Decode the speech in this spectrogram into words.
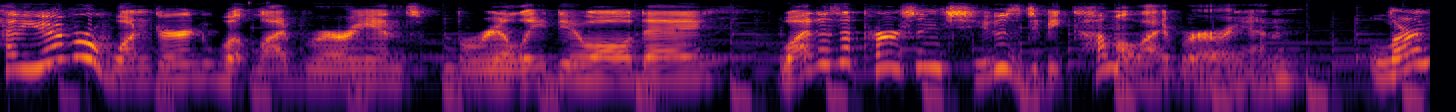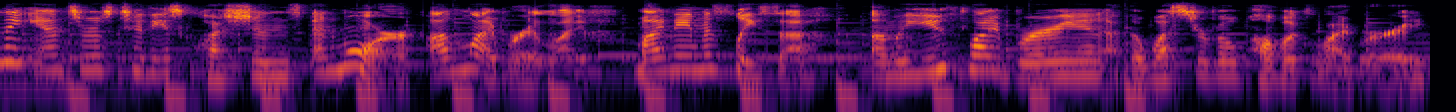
Have you ever wondered what librarians really do all day? Why does a person choose to become a librarian? Learn the answers to these questions and more on Library Life. My name is Lisa. I'm a youth librarian at the Westerville Public Library.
